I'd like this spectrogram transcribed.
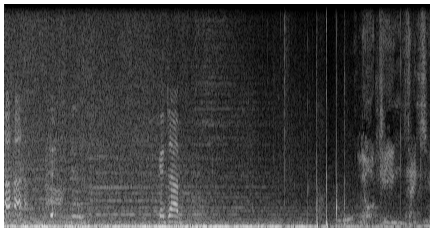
Good job. Your king thanks you.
